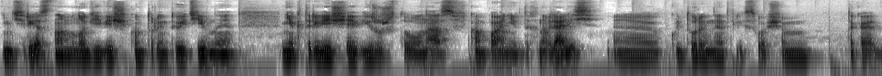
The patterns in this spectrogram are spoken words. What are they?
интересно, многие вещи контринтуитивные. Некоторые вещи я вижу, что у нас в компании вдохновлялись э, культурой Netflix. В общем, такая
